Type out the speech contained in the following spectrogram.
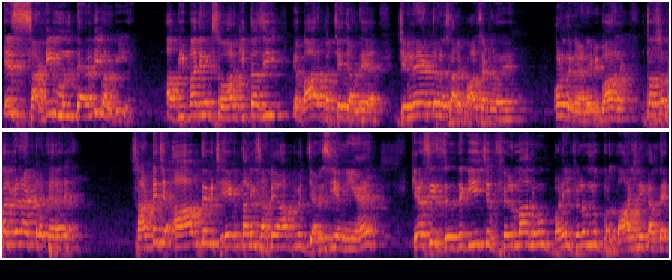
ਇਹ ਸਾਡੀ ਮੈਂਟੈਲਿਟੀ ਬਣ ਗਈ ਹੈ ਆ ਬੀਬਾ ਜੀ ਨੇ ਇੱਕ ਸਵਾਲ ਕੀਤਾ ਸੀ ਕਿ ਬਾਹਰ ਬੱਚੇ ਜਾਂਦੇ ਆ ਜਿੰਨੇ ਐਕਟਰ ਨੇ ਸਾਰੇ ਬਾਹਰ ਸੈਟਲ ਹੋਏ ਆ ਉਹਨਾਂ ਦੇ ਨਿਆਣੇ ਵੀ ਬਾਹਰ ਨੇ। ਦੱਸੋ ਖਾਲੀ ਕਿਹੜਾ ਐਕਟਰ ਇੱਥੇ ਰਹਿ ਰਿਹਾ? ਸਾਡੇ 'ਚ ਆਪ ਦੇ ਵਿੱਚ ਏਕਤਾ ਨਹੀਂ, ਸਾਡੇ ਆਪ ਦੇ ਵਿੱਚ ਜੈਲਸੀ ਇੰਨੀ ਹੈ ਕਿ ਅਸੀਂ ਜ਼ਿੰਦਗੀ 'ਚ ਫਿਲਮਾਂ ਨੂੰ, ਬਣੀ ਫਿਲਮ ਨੂੰ ਬਰਦਾਸ਼ਤ ਨਹੀਂ ਕਰਦੇ।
